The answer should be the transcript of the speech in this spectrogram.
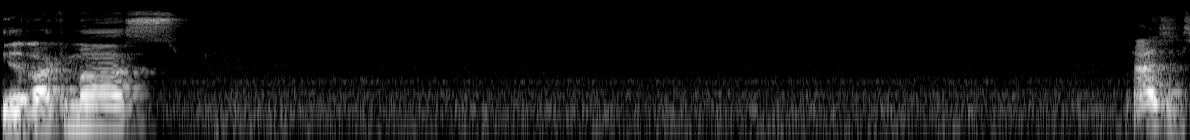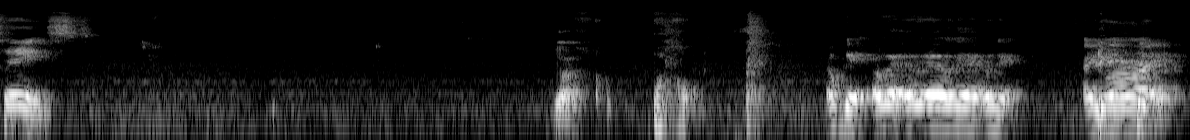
Itadakimasu. How does it taste? Yes. Okay, okay, okay, okay, okay. Are you alright?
